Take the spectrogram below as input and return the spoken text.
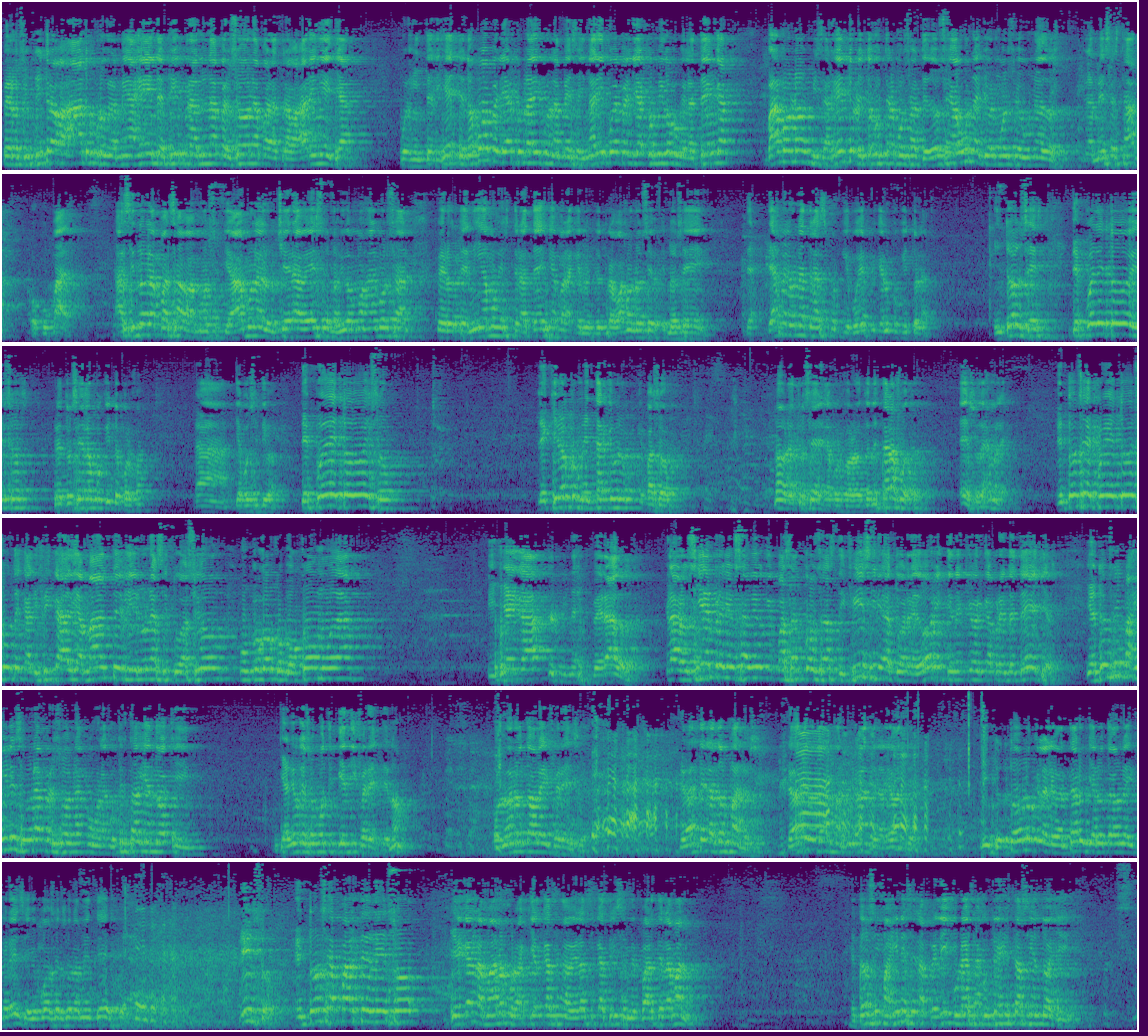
Pero si estoy trabajando, programé agenda, estoy esperando una persona para trabajar en ella, pues inteligente. No puedo pelear con nadie con la mesa y nadie puede pelear conmigo porque la tenga. Vámonos, mi sargento, le toca usted almorzar de 12 a 1, yo almuerzo de 1 a 2. La mesa está ocupada. Así nos la pasábamos, llevábamos la lonchera a veces, nos íbamos a almorzar, pero teníamos estrategia para que nuestro trabajo no se... No se déjame una atrás porque voy a explicar un poquito la... Entonces, después de todo eso, retroceda un poquito, por favor, la diapositiva. Después de todo eso, le quiero comentar qué que pasó. No, retrocédela, por favor. ¿Dónde está la foto? Eso, déjame Entonces, después de todo eso, te calificas a diamante, viene una situación un poco como cómoda y llega lo inesperado. Claro, siempre yo he sabido que pasan cosas difíciles a tu alrededor y tienes que ver que aprendes de ellas. Y entonces imagínese una persona como la que usted está viendo aquí, ya veo que somos bien diferentes, ¿no? ¿O no ha notado la diferencia? Levante las dos manos. Levante las dos manos. Levántela, levántela. Listo. Todos los que la levantaron ya notaron la diferencia. Yo puedo hacer solamente esto. Listo. Entonces, aparte de eso, llega la mano. Por aquí alcanzan a ver la cicatriz. Se me parte la mano. Entonces, imagínense la película esa que usted está haciendo allí.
